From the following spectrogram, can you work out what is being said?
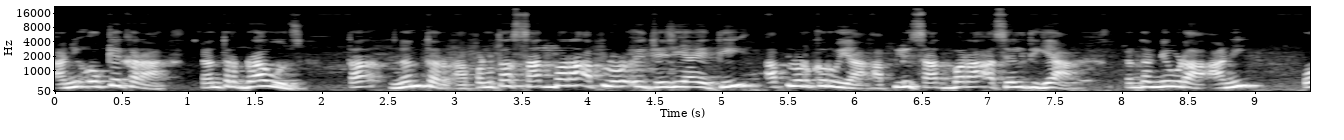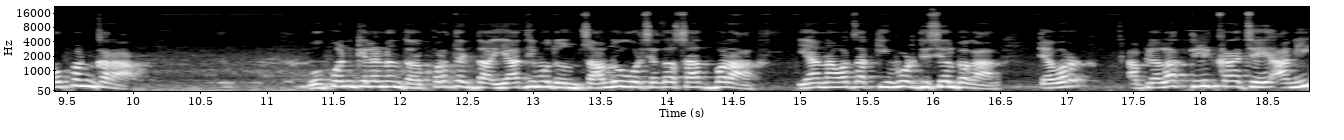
आणि ओके करा. त्यानंतर ब्राउज तर नंतर आपण आता सातबारा अपलोड इथे जी आहे ती अपलोड करूया. आपली सातबारा असेल ती घ्या. त्यानंतर निवडा आणि ओपन करा. ओपन केल्यानंतर प्रत्येकदा यादीमधून चालू वर्षाचा सातबारा या नावाचा कीबोर्ड दिसेल बघा. त्यावर आपल्याला क्लिक करायचे आहे आणि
